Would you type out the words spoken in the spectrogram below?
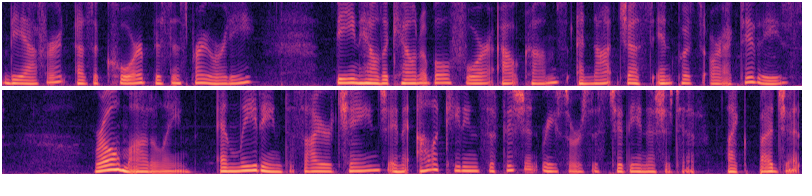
the effort as a core business priority, being held accountable for outcomes and not just inputs or activities, role modeling and leading desired change and allocating sufficient resources to the initiative, like budget,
